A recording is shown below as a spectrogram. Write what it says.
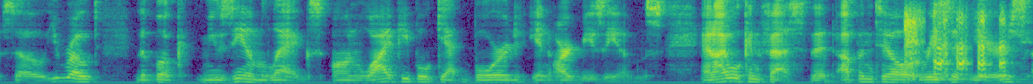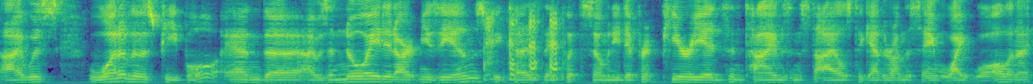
So, you wrote the book Museum Legs on why people get bored in art museums. And I will confess that up until recent years, I was one of those people, and uh, I was annoyed at art museums because they put so many different periods and times and styles together on the same white wall, and I,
